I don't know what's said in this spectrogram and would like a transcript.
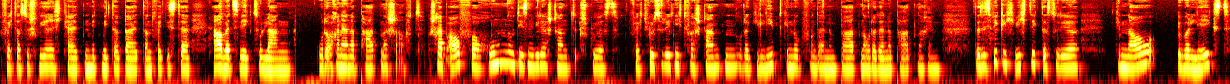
Vielleicht hast du Schwierigkeiten mit Mitarbeitern, vielleicht ist der Arbeitsweg zu lang oder auch in einer Partnerschaft. Schreib auf, warum du diesen Widerstand spürst. Vielleicht fühlst du dich nicht verstanden oder geliebt genug von deinem Partner oder deiner Partnerin. Das ist wirklich wichtig, dass du dir genau überlegst,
